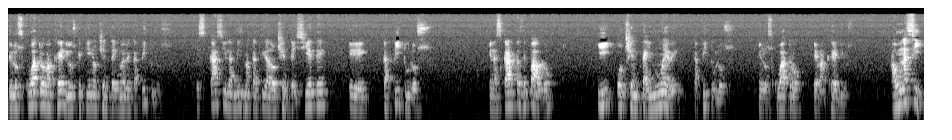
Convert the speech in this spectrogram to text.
de los cuatro evangelios que tiene 89 capítulos. Es casi la misma cantidad, 87 eh, capítulos en las cartas de Pablo y 89 capítulos en los cuatro evangelios. Aún así,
